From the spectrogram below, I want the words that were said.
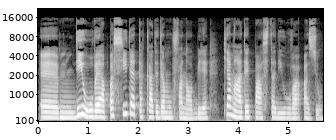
ehm, di uve appassite attaccate da muffa nobile, chiamate pasta di uva asu.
